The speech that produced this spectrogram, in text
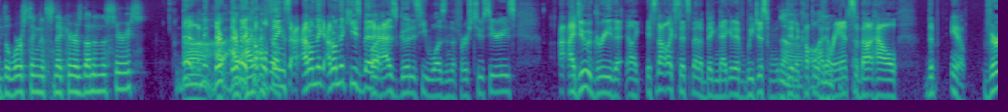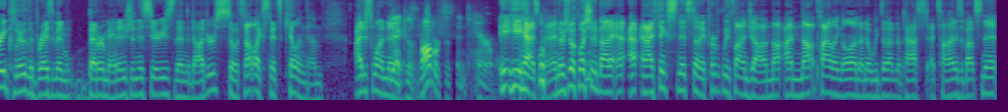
the worst thing that Snitker has done in this series. Uh, there, I mean, there, there have been a couple I, I things. I don't think I don't think he's been but, as good as he was in the first two series. I, I, do agree that like it's not like Snit's been a big negative. We just no, did a couple of rants so. about how the you know very clear the Braves have been better managed in this series than the Dodgers. So it's not like Snit's killing them. I just wanted to. Yeah, because Roberts has been terrible. He, has been, and there's no question about it. And I, and I think Snit's done a perfectly fine job. I'm not. I'm not piling on. I know we've done that in the past at times about Snit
